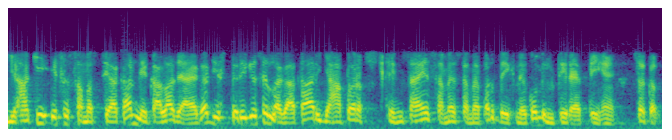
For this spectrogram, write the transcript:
यहाँ की इस समस्या का निकाला जाएगा, जिस तरीके से लगातार यहाँ पर हिंसाएँ समय समय पर देखने को मिलती रहती हैं। सकल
